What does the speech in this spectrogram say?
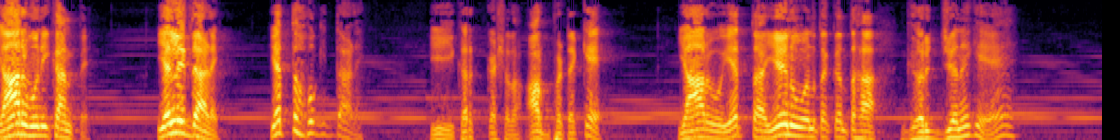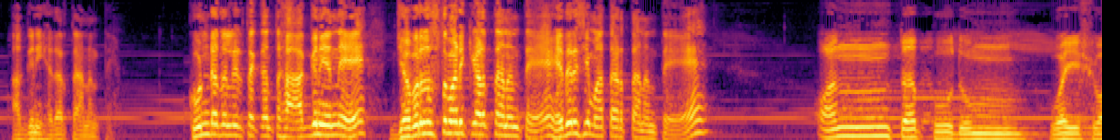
ಯಾರು ಮುನಿಕಾಂತೆ? ಎಲ್ಲಿದ್ದಾಳೆ? ಎತ್ತ ಹೋಗಿದ್ದಾಳೆ? ಈ ಕರ್ಕಶದ ಆರ್ಭಟಕ್ಕೆ ಯಾರು ಎತ್ತ ಏನು ಅನ್ನತಕ್ಕಂತಹ ಗರ್ಜನೆಗೆ ಅಗ್ನಿ ಹೆದರ್ತಾನಂತೆ. ಕುಂಡದಲ್ಲಿರ್ತಕ್ಕಂತಹ ಅಗ್ನಿಯನ್ನೇ ಜಬರ್ದಸ್ತ್ ಮಾಡಿ ಕೇಳ್ತಾನಂತೆ, ಹೆದರಿಸಿ ಮಾತಾಡ್ತಾನಂತೆ. ಅಂತಪುದುಂ ವೈಶ್ವಾನರಂ.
